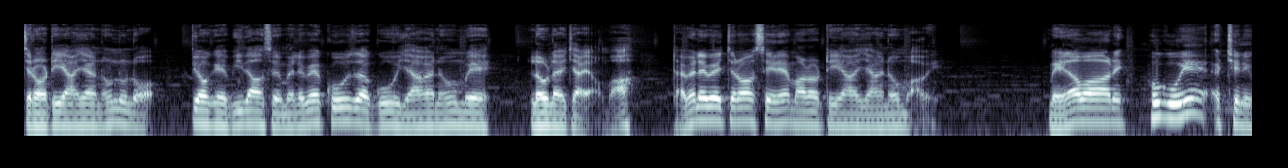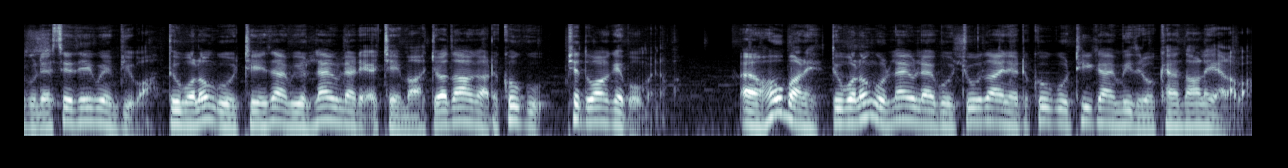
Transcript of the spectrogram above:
ကျွန်တော်တရားရနှုန်းတော့ ပြောခဲ့ပြီးသားဆိုရင်လည်းပဲ69ရာခိုင်နှုန်းပဲလောက်လိုက်ကြရအောင်ပါဒါပေမဲ့လည်းပဲကျွန်တော်10ထဲမှာတော့တရားရာခိုင်နှုန်းပါပဲမင်္ဂလာပါနေဟိုကိုရဲ့အခြေအနေကိုလည်းစစ်သေးခွင့်ပြုပါသူဘလုံးကိုခြေဆန့်ပြီးလှမ်းယူလိုက်တဲ့အချိန်မှာကြော်သားကတခုခုဖြစ်သွားခဲ့ပုံပဲနော်အဲဟုတ်ပါတယ်သူဘလုံးကိုလှမ်းယူလိုက်ဖို့စူးစမ်းနေတဲ့တခုခုထိခိုက်မိသလိုခံစားလိုက်ရတာပါ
